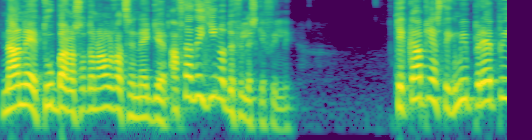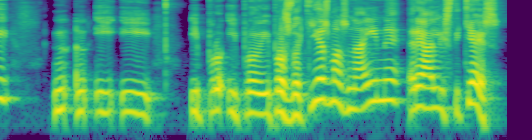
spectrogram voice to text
να είναι τούμπανο σαν τον άλλο Βατσενέγκερ. Αυτά δεν γίνονται φίλες και φίλοι. Και κάποια στιγμή πρέπει οι, οι, οι, προ, οι, προ, οι προσδοκίες μας να είναι ρεαλιστικές.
